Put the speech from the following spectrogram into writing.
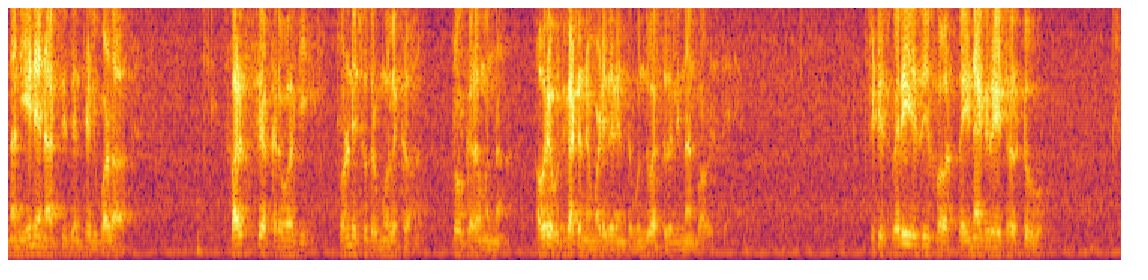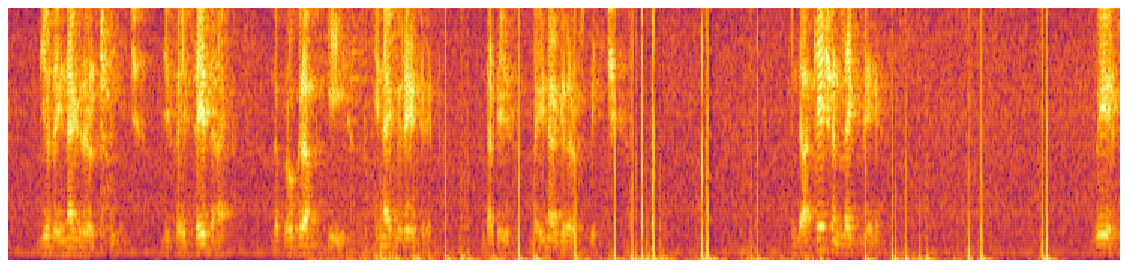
ನಾನು ಏನೇನು ಆಗ್ತಿದ್ದೆ ಅಂಥೇಳಿ ಭಾಳ ಸ್ವಾರಸ್ಯಕರವಾಗಿ ವರ್ಣಿಸೋದ್ರ ಮೂಲಕ ಪ್ರೋಗ್ರಾಮನ್ನು ಅವರೇ ಉದ್ಘಾಟನೆ ಮಾಡಿದ್ದಾರೆ ಅಂತ ಒಂದು ಅರ್ಥದಲ್ಲಿ ನಾನು ಭಾವಿಸ್ತೇನೆ ಇಟ್ ಈಸ್ ವೆರಿ ಈಸಿ ಫಾರ್ ದ ಇನಾಗ್ಯುರೇಟರ್ ಟು give the inaugural speech. If I say that the program is inaugurated, that is the inaugural speech. In the occasion like this, where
